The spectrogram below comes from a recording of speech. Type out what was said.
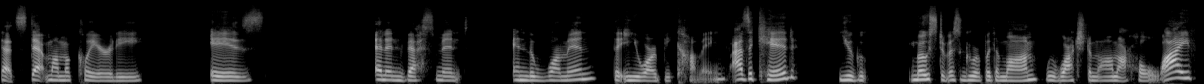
that stepmama clarity is an investment in the woman that you are becoming. As a kid, you most of us grew up with a mom. We watched a mom our whole life.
